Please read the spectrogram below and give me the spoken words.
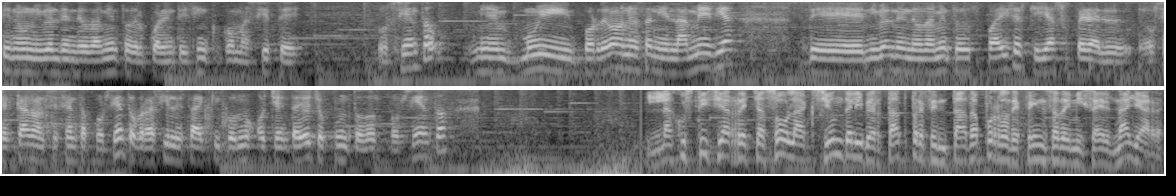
tiene un nivel de endeudamiento del 45,7%, muy por debajo, no está ni en la media de nivel de endeudamiento de los países que ya supera el o cercano al 60%, Brasil está aquí con un 88.2%. La justicia rechazó la acción de libertad presentada por la defensa de Misael Nayar,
